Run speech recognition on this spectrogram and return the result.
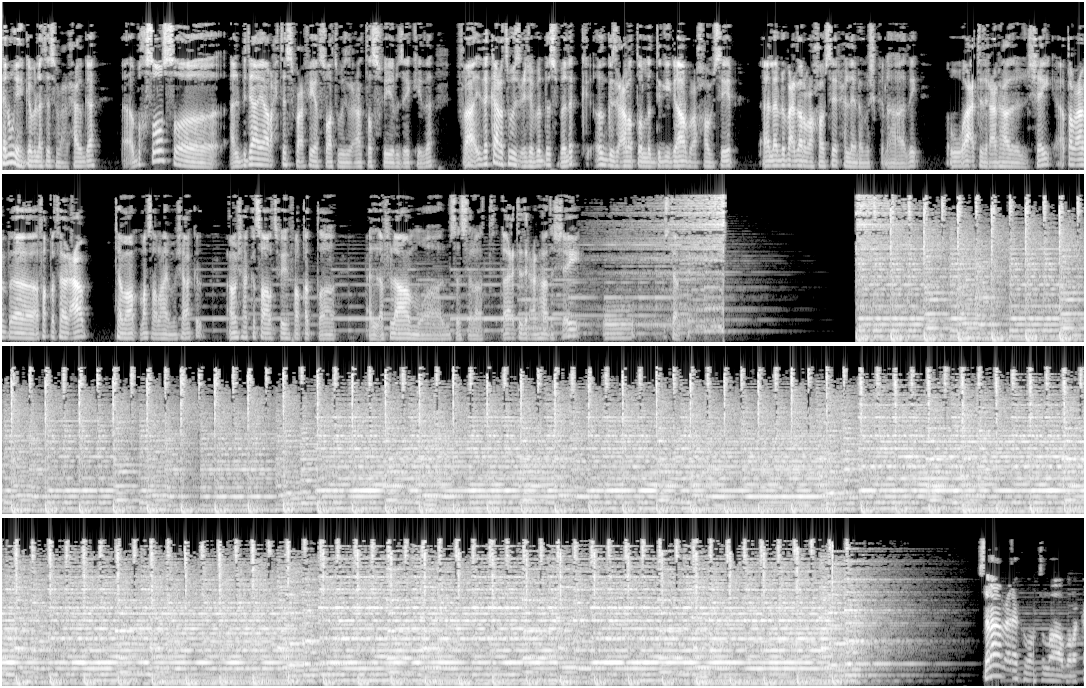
تنويه قبل لا تسمع الحلقة. آه، بخصوص آه، البداية راح تسمع فيها أصوات مزعجات تصفير وزي كذا. فإذا كانت مزعجة بالنسبة لك انقز على طول للدقيقة 54 آه، لأنه بعد 54 حلينا المشكلة هذه وأعتذر عن هذا الشيء. طبعا فقرة الألعاب تمام ما صار لها مشاكل. المشاكل صارت فيه فقط الأفلام والمسلسلات. أعتذر عن هذا الشيء واستمتع.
